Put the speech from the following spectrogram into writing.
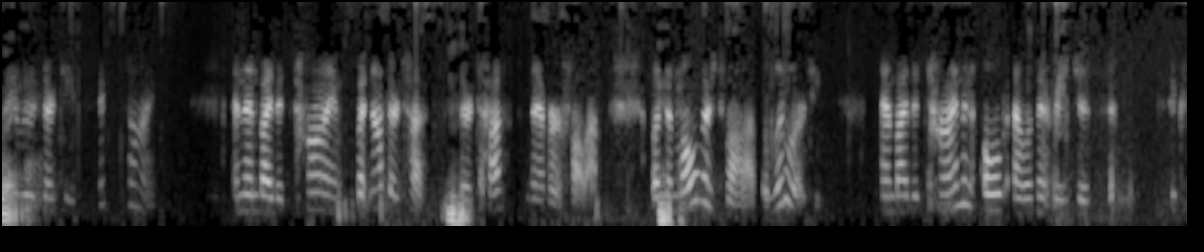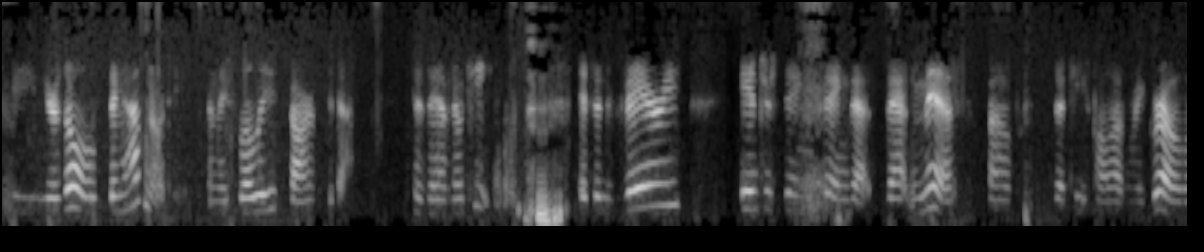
Right. we lose our teeth six times. And then by the time, but not their tusks. Mm-hmm. Their tusks never fall out. But the mm-hmm. molars fall out, the littler teeth. And by the time an old elephant reaches 60 years old, they have no teeth. And they slowly starve to death because they have no teeth. Mm-hmm. it's a very interesting thing that that myth of the teeth fall out and regrow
